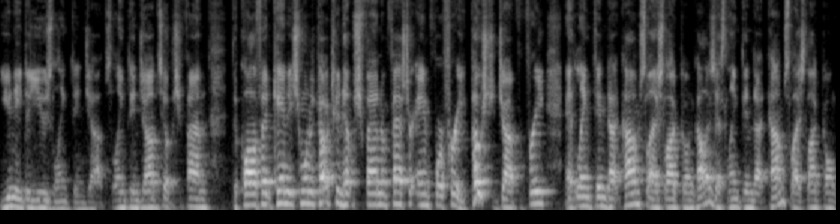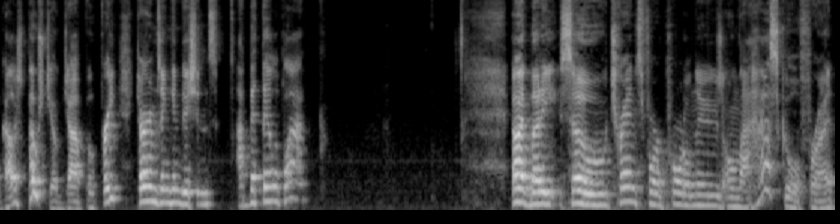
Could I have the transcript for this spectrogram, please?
you need to use LinkedIn Jobs. LinkedIn Jobs helps you find the qualified candidates you want to talk to and helps you find them faster and for free. Post your job for free at LinkedIn.com slash locked on college. That's LinkedIn.com slash locked on college. Post your job for free. Terms and conditions, I bet they'll apply. All right, buddy. So transfer portal news on the high school front,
